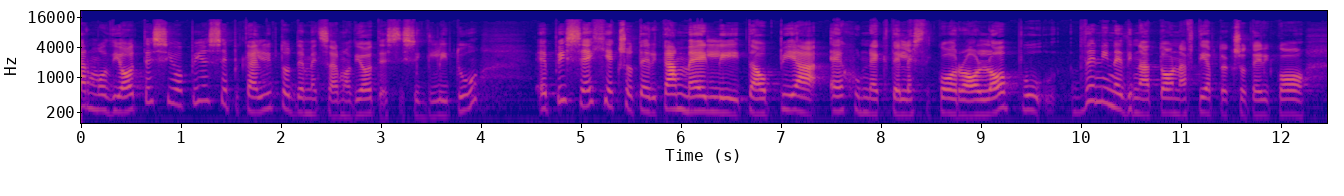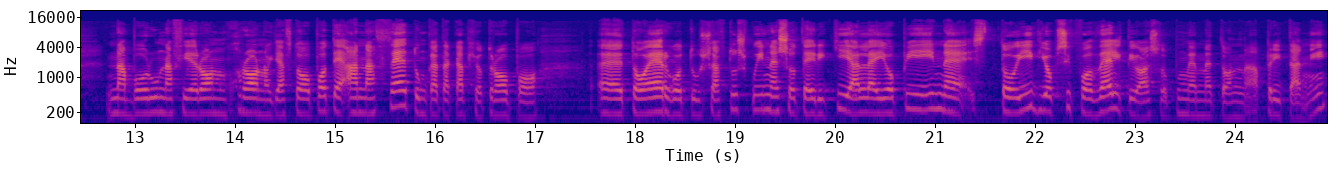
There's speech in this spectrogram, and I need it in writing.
αρμοδιότητες οι οποίες επικαλύπτονται με τις αρμοδιότητες της συγκλήτου. Επίσης έχει εξωτερικά μέλη τα οποία έχουν εκτελεστικό ρόλο, που δεν είναι δυνατόν αυτοί από το εξωτερικό να μπορούν να αφιερώνουν χρόνο γι' αυτό, οπότε αναθέτουν κατά κάποιο τρόπο ε, το έργο τους, αυτούς που είναι εσωτερικοί, αλλά οι οποίοι είναι στο ίδιο ψηφοδέλτιο, ας το πούμε, με τον Πρίτανη.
